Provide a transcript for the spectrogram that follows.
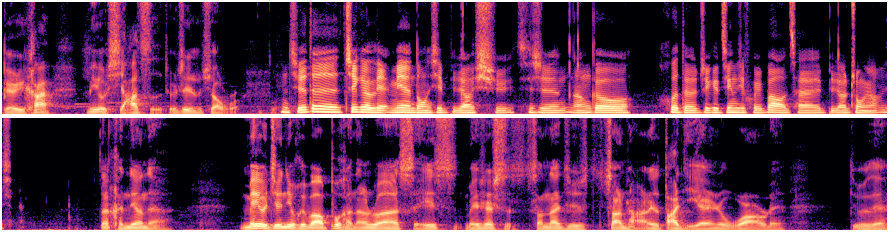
别人一看没有瑕疵，就这种效果。你觉得这个脸面东西比较虚，其实能够获得这个经济回报才比较重要一些。那肯定的，没有经济回报，不可能说谁没事是上那去商场的大街上呜嗷的，对不对？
